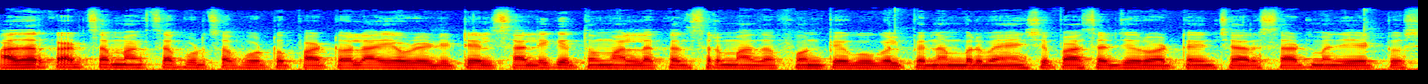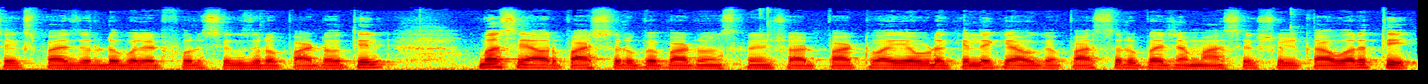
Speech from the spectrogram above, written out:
आधार कार्डचा मागचा पुढचा फोटो पाठवला. एवढी डिटेल्स आली की तुम्हाला लखन सर माझा फोनपे गुगल पे नंबर ब्याऐंशी पासष्ट झिरो अठ्ठ्याऐंशी चार साठ म्हणजे eight two six five zero double eight four six zero पाठवतील. बस यावर पाचशे रुपये पाठवून स्क्रीनशॉट पाठवा. एवढं केलं की अवघ्या पाचशे रुपयाच्या मासिक शुल्कावरती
